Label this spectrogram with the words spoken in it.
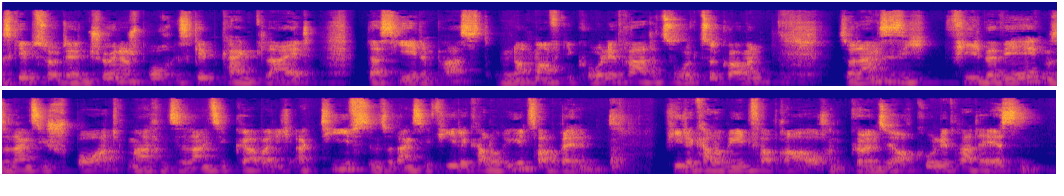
Es gibt so den schönen Spruch, es gibt kein Kleid, das jedem passt. Um nochmal auf die Kohlenhydrate zurückzukommen, solange sie sich viel bewegen, solange sie Sport machen, solange sie körperlich aktiv sind, solange sie viele Kalorien verbrennen, viele Kalorien verbrauchen, können sie auch Kohlenhydrate essen.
